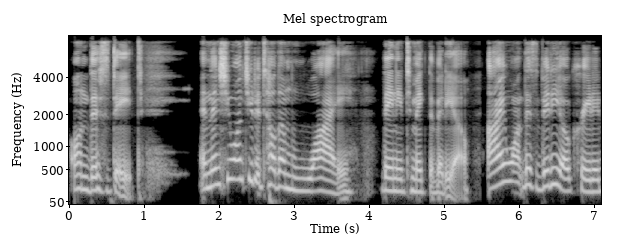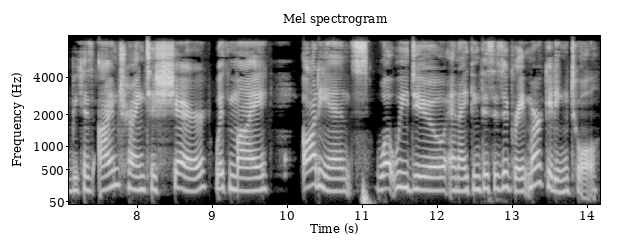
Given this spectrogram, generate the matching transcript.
on this date. And then she wants you to tell them why they need to make the video. I want this video created because I'm trying to share with my audience what we do, and I think this is a great marketing tool.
